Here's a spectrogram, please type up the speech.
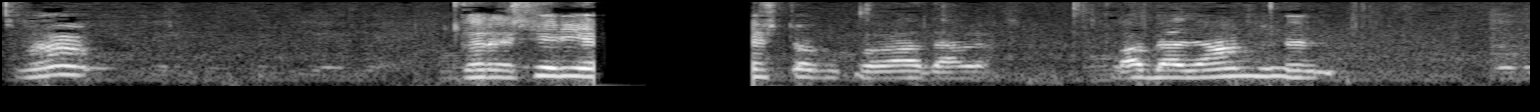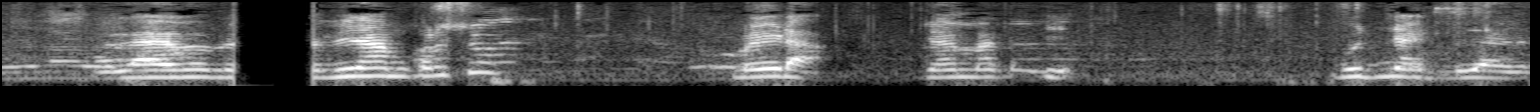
હા. ઘરે શેરી ટોપિક ઉપર વાત આવે. બાબા જામ લાઈવ વિરામ કરશું. મળ્યા. જય માતાજી. ગુડ નાઇટ બધાને.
